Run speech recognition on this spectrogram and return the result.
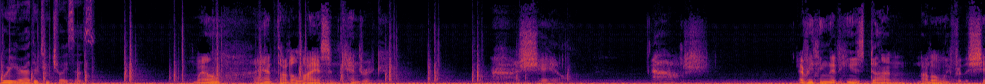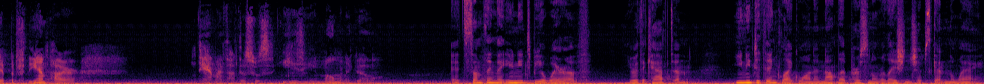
Who are your other two choices? Well, I had thought Elias and Kendrick, Ah, Shale. Everything that he has done, not only for the ship, but for the Empire. Damn, I thought this was easy a moment ago. It's something that you need to be aware of. You're the captain. You need to think like one and not let personal relationships get in the way.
